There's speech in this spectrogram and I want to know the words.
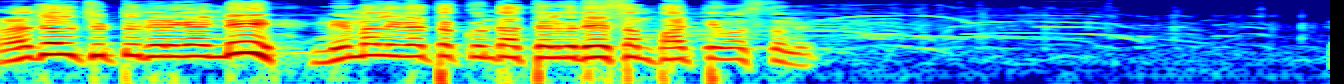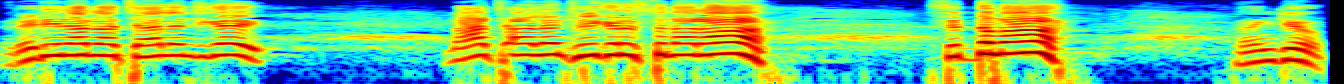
ప్రజల చుట్టూ తిరగండి మిమ్మల్ని వెతుక్కుంటా తెలుగుదేశం పార్టీ వస్తుంది. రెడీనా నా ఛాలెంజ్కి? నా ఛాలెంజ్ స్వీకరిస్తున్నారా? సిద్ధమా? Thank you.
